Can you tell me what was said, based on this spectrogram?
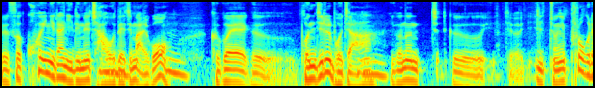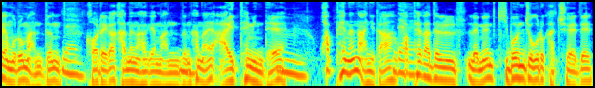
그래서 코인이란 이름에 좌우되지 말고 음. 그거의 그 본질을 보자. 이거는 저- 그저 일종의 프로그램으로 만든 네. 거래가 가능하게 만든 하나의 아이템인데 화폐는 아니다. 네. 화폐가 되려면 기본적으로 갖춰야 될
